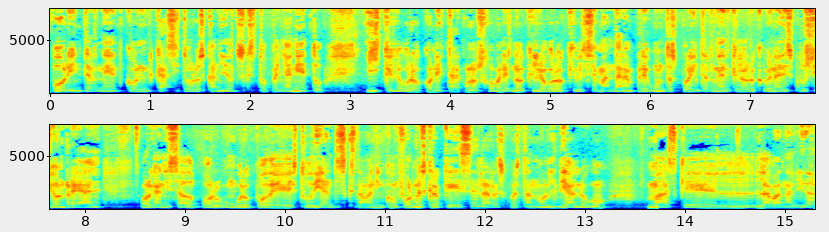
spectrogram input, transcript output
por internet con casi todos los candidatos, que esto Peña Nieto, y que logró conectar con los jóvenes, ¿no? Que logró que se mandaran preguntas por internet, que logró que hubiera una discusión real organizado por un grupo de estudiantes que estaban inconformes. Creo que esa es la respuesta, ¿no? El diálogo más que el- la banalidad.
